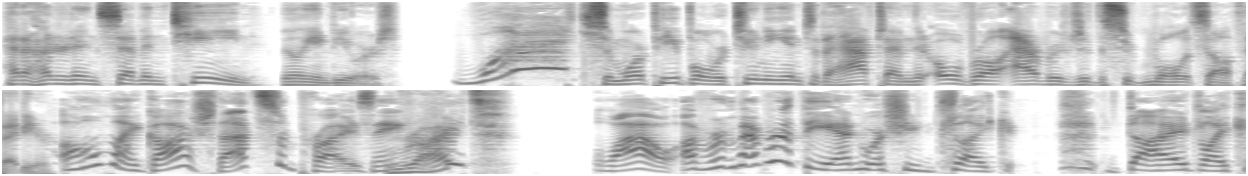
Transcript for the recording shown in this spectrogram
had 117 million viewers. What? So more people were tuning into the halftime than overall average of the Super Bowl itself that year. Oh my gosh, that's surprising. Right? Wow. I remember at the end where she like died like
